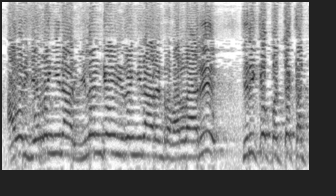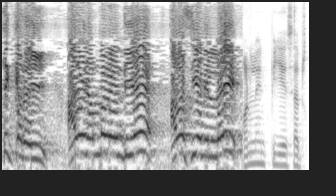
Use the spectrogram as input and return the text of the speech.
அவர் இறங்கினார் இலங்கையில் இறங்கினார் என்ற வரலாறு திரிக்கப்பட்ட கட்டுக்கதை. அதை நம்ப வேண்டிய அவசியமில்லை. Online BA subs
